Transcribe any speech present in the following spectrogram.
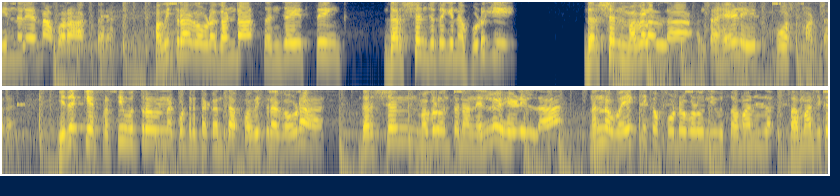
ಹಿನ್ನೆಲೆಯನ್ನ ಹೊರ ಹಾಕ್ತಾರೆ ಪವಿತ್ರ ಗೌಡ ಗಂಡ ಸಂಜಯ್ ಸಿಂಗ್ ದರ್ಶನ್ ಜೊತೆಗಿನ ಹುಡುಗಿ ದರ್ಶನ್ ಮಗಳಲ್ಲ ಅಂತ ಹೇಳಿ ಪೋಸ್ಟ್ ಮಾಡ್ತಾರೆ. ಇದಕ್ಕೆ ಪ್ರತಿ ಉತ್ತರವನ್ನ ಕೊಟ್ಟಿರ್ತಕ್ಕಂಥ ಪವಿತ್ರ ಗೌಡ, ದರ್ಶನ್ ಮಗಳು ಅಂತ ನಾನು ಎಲ್ಲೂ ಹೇಳಿಲ್ಲ. ನನ್ನ ವೈಯಕ್ತಿಕ ಫೋಟೋಗಳು ನೀವು ಸಮಾಜ, ಸಾಮಾಜಿಕ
